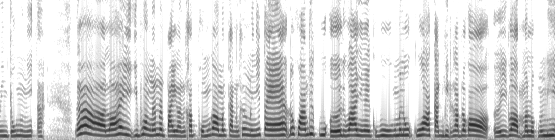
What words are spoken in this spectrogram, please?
วิ่งจุ้งตรงนี้อะแล้วก็รอให้อีพวกนั้นมันไปก่อนครับ ผมก็มากันเครื่องนี้แต่ด้วยความที่กูเออหรือว่ายังไงกูไม่รู้กูว่ากันผิดครับ แล้วก็เอออีกรอบมาหลบตรงนี้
